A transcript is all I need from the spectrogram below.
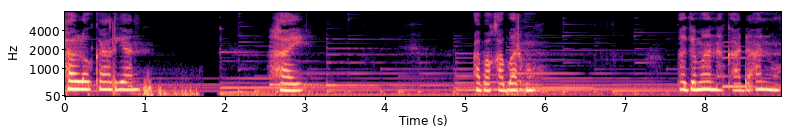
Halo kalian. Hai. Apa kabarmu? Bagaimana keadaanmu?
